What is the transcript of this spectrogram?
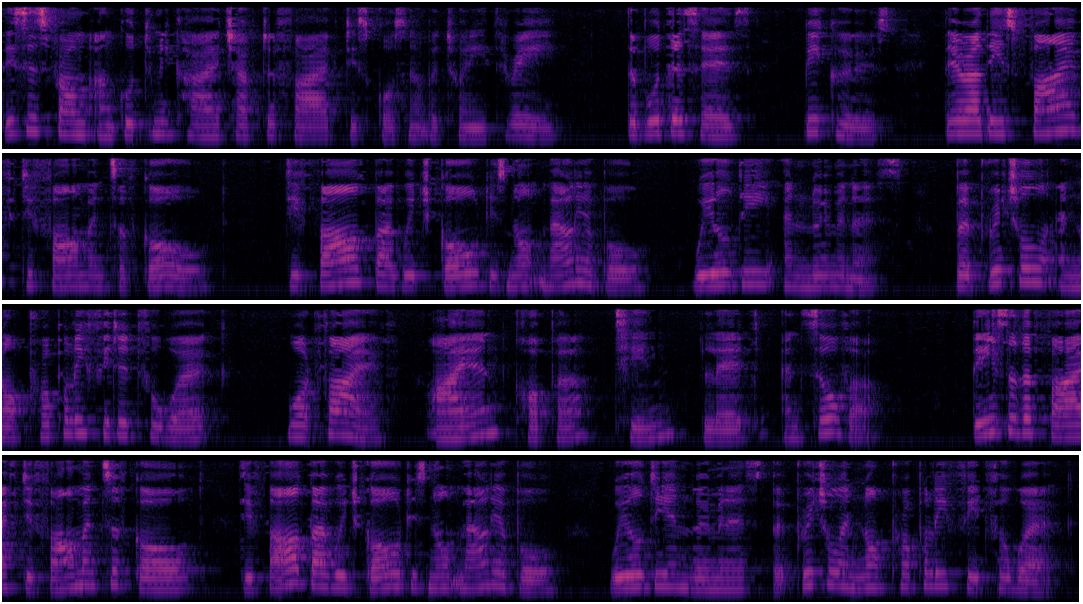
This is from Anguttara Nikaya chapter 5, discourse number 23. The Buddha says, Bhikkhus, there are these five defilements of gold, defiled by which gold is not malleable, wieldy and luminous, but brittle and not properly fitted for work. What five? iron, copper, tin, lead, and silver. These are the five defilements of gold, defiled by which gold is not malleable, wieldy and luminous, but brittle and not properly fit for work.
